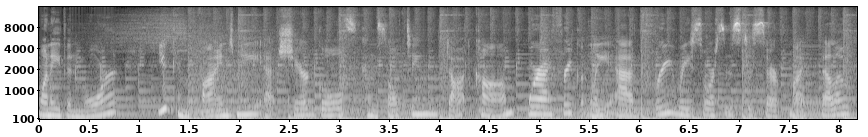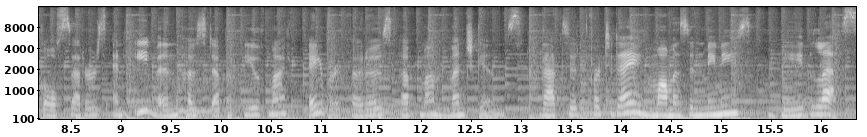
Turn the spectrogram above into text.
Want even more? You can find me at sharedgoalsconsulting.com, where I frequently add free resources to serve my fellow goal setters and even post up a few of my favorite photos of my munchkins. That's it for today, mamas and mimis. Be blessed.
